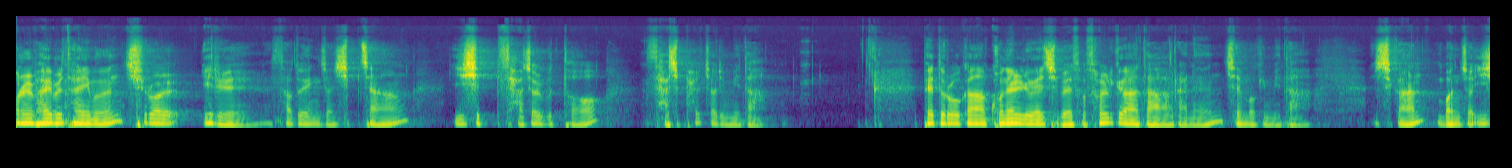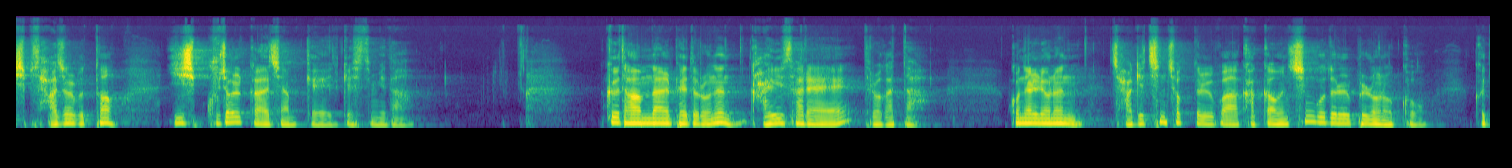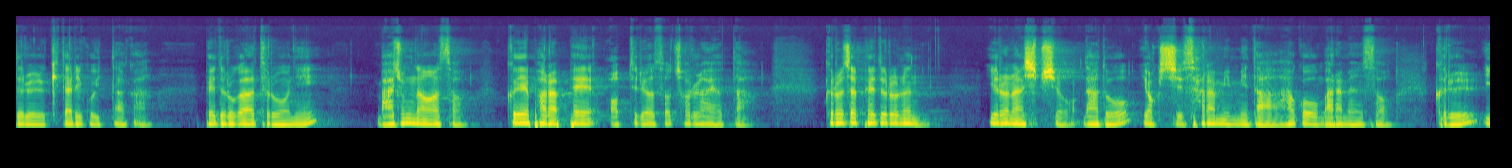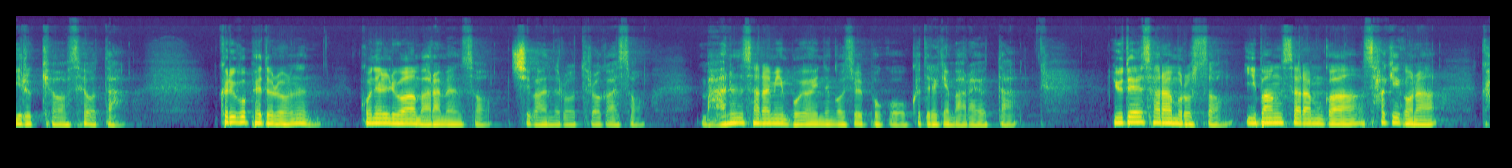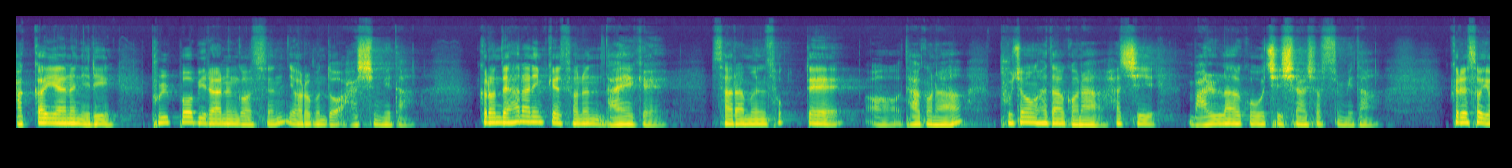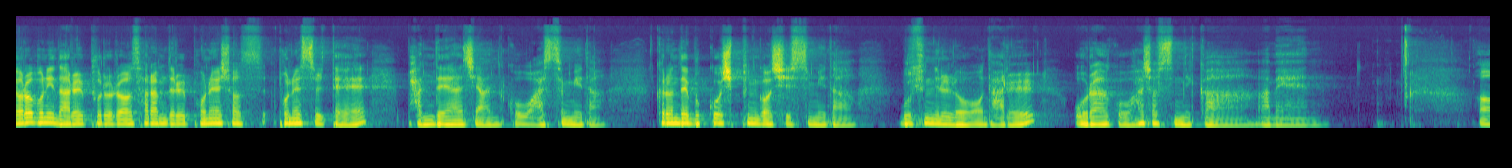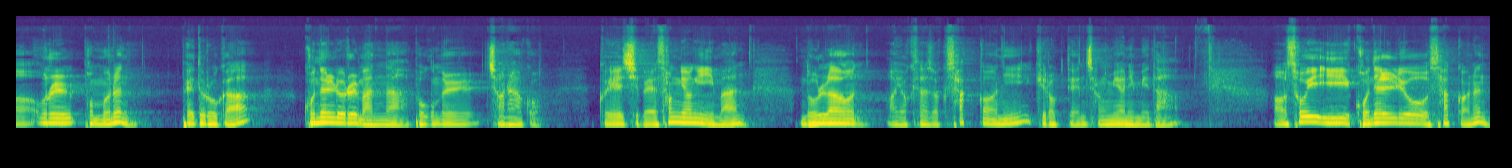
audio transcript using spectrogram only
오늘 바이블 타임은 7월 1일 사도행전 10장 24절부터 48절입니다. 베드로가 고넬료의 집에서 설교하다라는 제목입니다. 이 시간 먼저 24절부터 29절까지 함께 읽겠습니다. 그 다음 날 베드로는 가이사랴에 들어갔다. 고넬료는 자기 친척들과 가까운 친구들을 불러놓고 그들을 기다리고 있다가 베드로가 들어오니 마중 나와서 그의 발 앞에 엎드려서 절을 하였다. 그러자 베드로는 일어나십시오. 나도 역시 사람입니다. 하고 말하면서 그를 일으켜 세웠다. 그리고 베드로는 고넬료와 말하면서 집 안으로 들어가서 많은 사람이 모여 있는 것을 보고 그들에게 말하였다. 유대 사람으로서 이방 사람과 사귀거나 가까이 하는 일이 불법이라는 것은 여러분도 아십니다. 그런데 하나님께서는 나에게 사람은 속되다거나 부정하다거나 하지 말라고 지시하셨습니다. 그래서 여러분이 나를 부르러 사람들을 보내셨, 보냈을 때 반대하지 않고 왔습니다. 그런데 묻고 싶은 것이 있습니다. 무슨 일로 나를 오라고 하셨습니까? 아멘. 어, 오늘 본문은 베드로가 고넬료를 만나 복음을 전하고 그의 집에 성령이 임한 놀라운 어, 역사적 사건이 기록된 장면입니다. 어, 소위 이 고넬료 사건은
